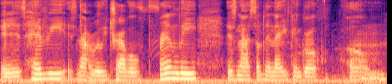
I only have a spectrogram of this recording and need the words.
It is heavy. It's not really travel friendly. It's not something that you can grow um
